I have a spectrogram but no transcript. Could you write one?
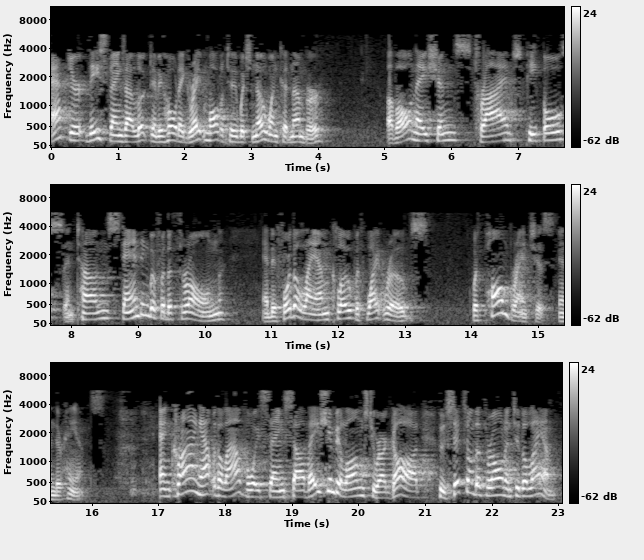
After these things I looked, and behold, a great multitude which no one could number, of all nations, tribes, peoples, and tongues, standing before the throne and before the Lamb, clothed with white robes, with palm branches in their hands, and crying out with a loud voice, saying, Salvation belongs to our God who sits on the throne and to the Lamb.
